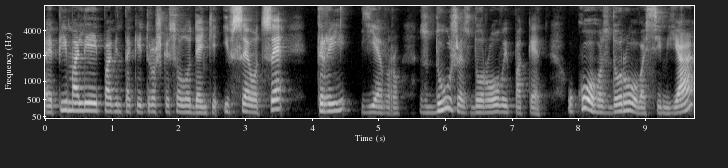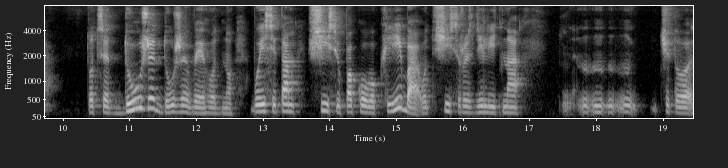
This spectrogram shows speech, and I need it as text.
е, пімалейпа, він такий трошки солоденький. І все оце 3 євро. Дуже здоровий пакет. У кого здорова сім'я, то це дуже-дуже вигодно. Бо якщо там 6 упаковок хліба, от 6 розділіть на чи то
